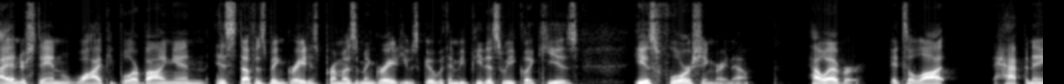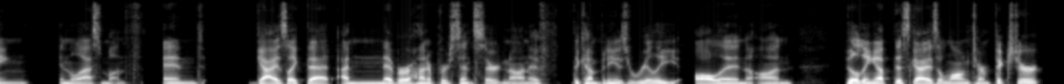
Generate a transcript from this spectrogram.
I understand why people are buying in. His stuff has been great. His promos have been great. He was good with MVP this week. Like he is he is flourishing right now. However, it's a lot happening in the last month. And guys like that, I'm never 100% certain on if the company is really all in on building up this guy as a long term fixture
